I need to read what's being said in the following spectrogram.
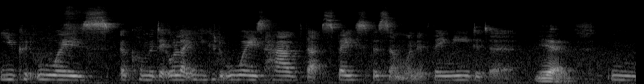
you could always accommodate or like you could always have that space for someone if they needed it Yes. mm.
